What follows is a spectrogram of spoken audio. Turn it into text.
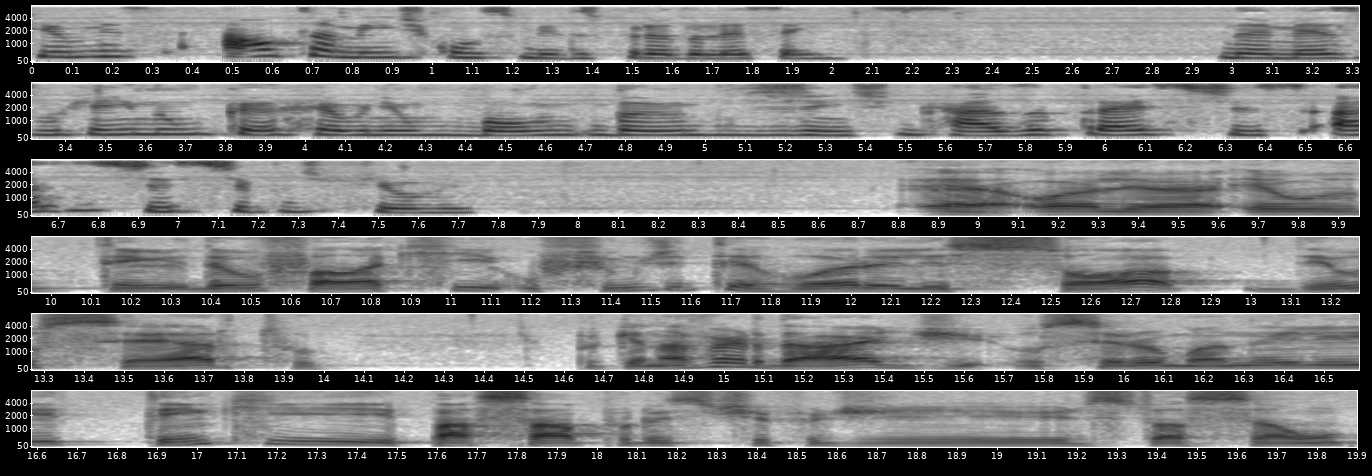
filmes altamente consumidos por adolescentes. Não é mesmo? Quem nunca reuniu um bom bando de gente em casa para assistir, assistir esse tipo de filme? É, olha, eu tenho, devo falar que o filme de terror ele só deu certo porque na verdade o ser humano ele tem que passar por esse tipo de, de situação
